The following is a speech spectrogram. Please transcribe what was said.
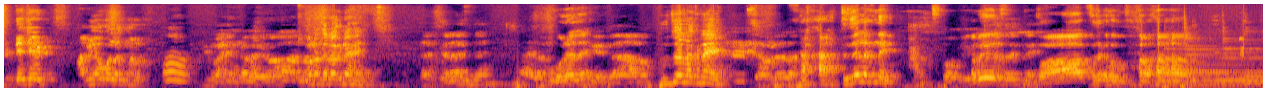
शेट आम्ही हो लग्नाला. हं. कोणाचं लग्न आहे? तुझं लग्न आहे. तुझं लग्न आहे? अबे बाप रे बाप.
